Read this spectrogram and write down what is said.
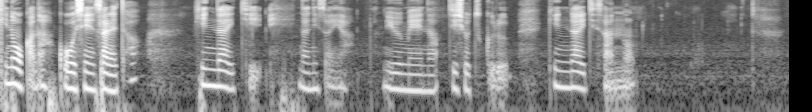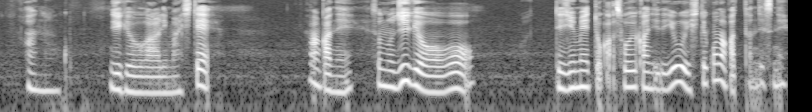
昨日かな、更新された、金田一、何さんや、有名な辞書作る、金田一さんの、あの、授業がありまして、なんかね、その授業を、デジュメとかそういう感じで用意してこなかったんですね。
